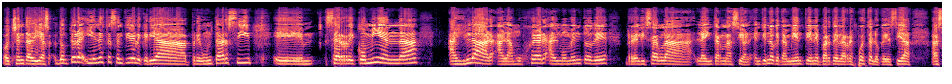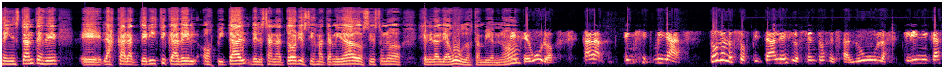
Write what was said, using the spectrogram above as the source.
80 días. Doctora, y en este sentido le quería preguntar si eh, se recomienda aislar a la mujer al momento de realizar la, la, internación. Entiendo que también tiene parte de la respuesta lo que decía hace instantes de eh, las características del hospital, del sanatorio, si es maternidad o si es uno general de agudos también, ¿no? Sí, seguro. Cada, en, mira, todos los hospitales, los centros de salud, las clínicas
